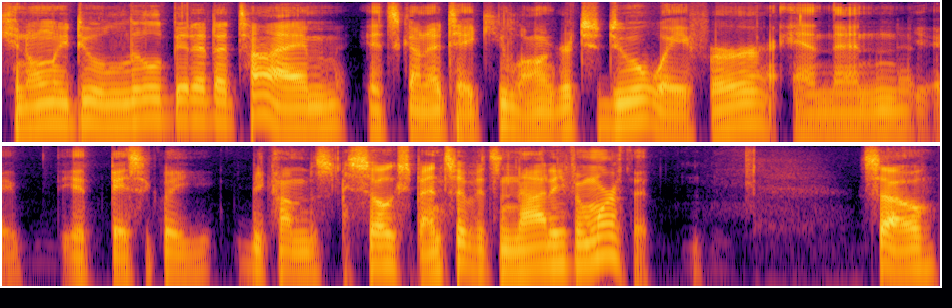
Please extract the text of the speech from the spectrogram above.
can only do a little bit at a time, it's going to take you longer to do a wafer, and then it, it basically becomes so expensive it's not even worth it. So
